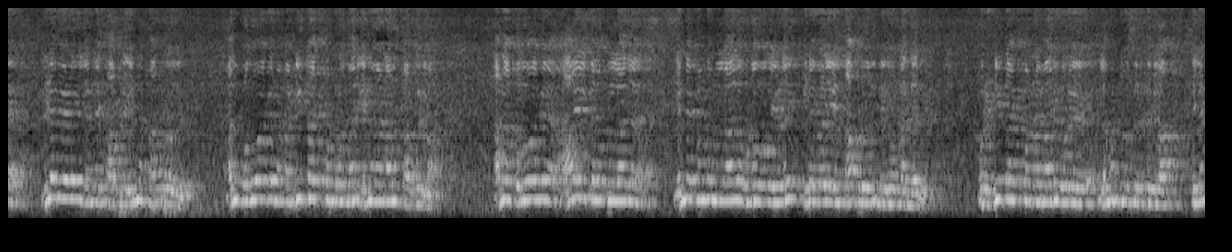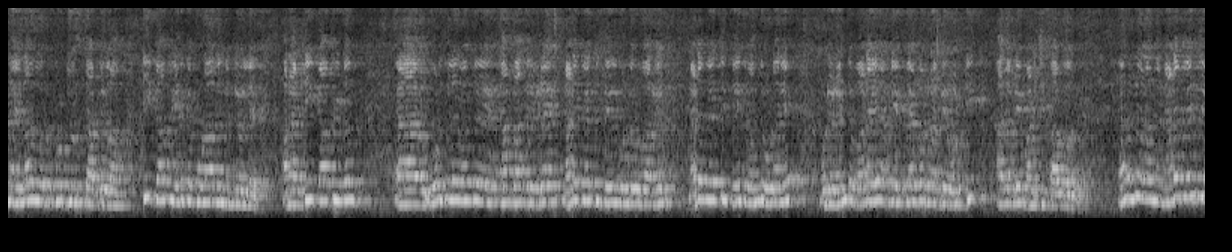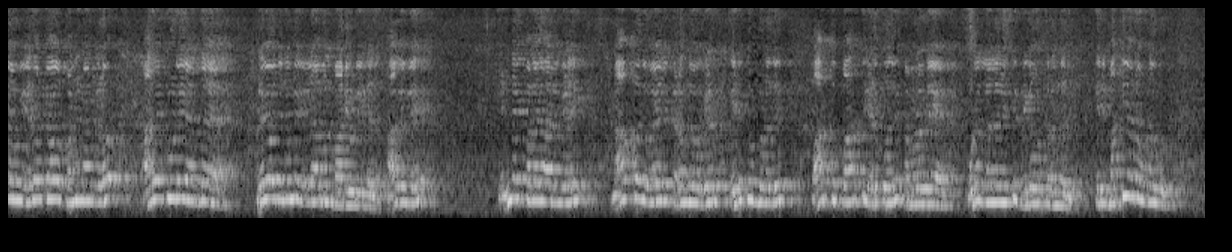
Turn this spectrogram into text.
இடைவேளையில் என்ன சாப்பிடு என்ன சாப்பிடுவது? அது பொதுவாக நம்ம டீடாக்ஸ் பண்ணுற மாதிரி என்ன வேணாலும் சாப்பிடலாம். ஆனால் பொதுவாக ஆயுள் கலப்பு இல்லாத எண்ணெய் பண்டம் இல்லாத உணவு வகைகளை இடைவேளையில் சாப்பிடுவது மிகவும் நல்லது. ஒரு டீடாக்ஸ் பண்ணுற மாதிரி ஒரு லெமன் ஜூஸ் எடுத்துக்கலாம் இல்லைன்னா ஏதாவது ஒரு ஃப்ரூட் ஜூஸ் சாப்பிட்டுக்கலாம். டீ காஃபி எடுக்கக்கூடாதுன்னு நின்றுவில்லை. ஆனால் டீ காபியுடன் ஒரு சிலர் வந்து நான் பார்த்துருக்கிறேன் நடைபயிற்சி செய்து கொண்டு வருவார்கள். நடைபயிற்சி செய்து வந்து உடனே ஒரு ரெண்டு வடையை அப்படியே பேப்பரில் அப்படியே ஒட்டி அதை அப்படியே மடித்து சாப்பிடுவார்கள். ஏனென்றால் அந்த நடைபயிற்சி அவங்க எதற்காக பண்ணினார்களோ கூட அந்த பிரயோஜனமே இல்லாமல் மாறிவிடுகின்றது. ஆகவே எண்ணெய் பலகாரங்களை நாற்பது வயது கடந்தவர்கள் எடுக்கும் பொழுது பார்த்து பார்த்து எடுப்பது நம்மளுடைய உடல் நலனுக்கு மிகவும் சிறந்தது. இது மத்தியான உணவு.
